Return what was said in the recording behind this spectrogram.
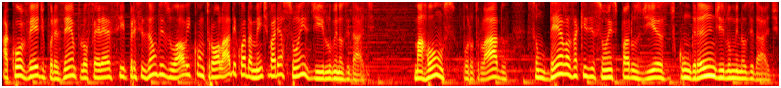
A cor verde, por exemplo, oferece precisão visual e controla adequadamente variações de luminosidade. Marrons, por outro lado, são belas aquisições para os dias com grande luminosidade.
